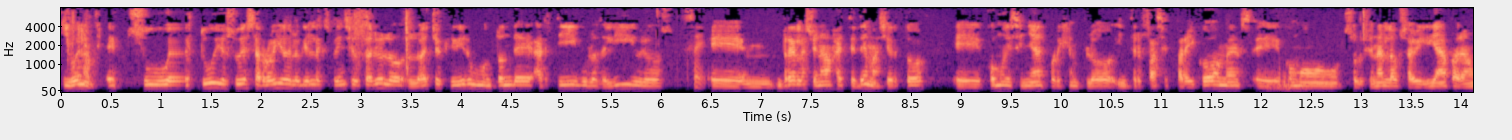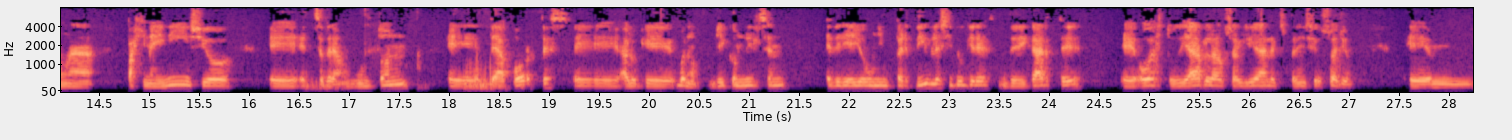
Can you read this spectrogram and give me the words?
y bueno, su estudio, su desarrollo de lo que es la experiencia de usuario lo, ha hecho escribir un montón de artículos, de libros relacionados a este tema, ¿cierto? cómo diseñar, por ejemplo, interfaces para e-commerce, cómo solucionar la usabilidad para una página de inicio, eh, etcétera. Un montón eh, de aportes eh, a lo que, bueno, Jacob Nielsen es, diría yo, un imperdible si tú quieres dedicarte o estudiar la usabilidad de la experiencia de usuario. Em,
